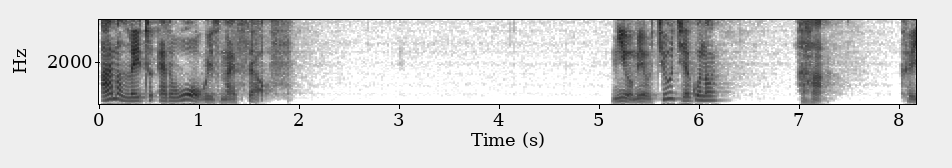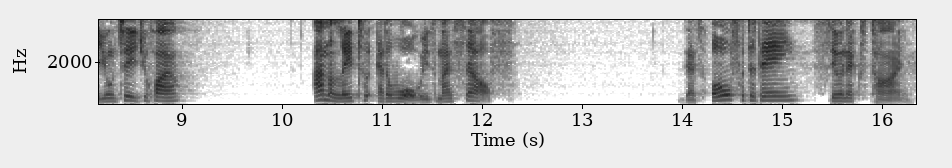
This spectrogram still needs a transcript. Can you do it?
I'm a little at war with myself. 你有没有纠结过呢？哈哈，可以用这一句话哟。I'm a little at war with myself. That's all for today. See you next time.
